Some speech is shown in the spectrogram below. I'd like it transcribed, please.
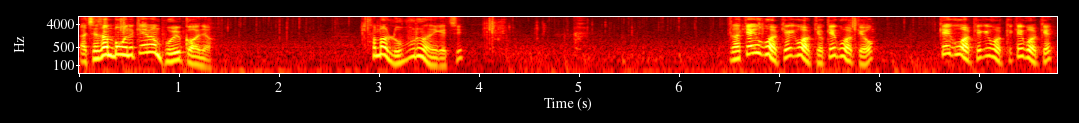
야, 재산봉인을 깨면 보일 거 아니야. 설마 루블은 아니겠지? 나 깨고 갈게 깨고 갈게요 깨고 갈게요. 깨고 갈게 깨고 갈게 깨고 갈게.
